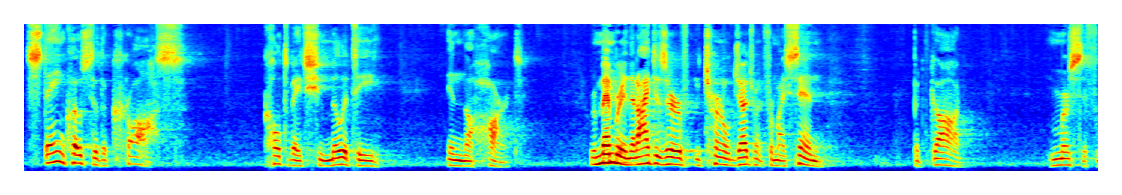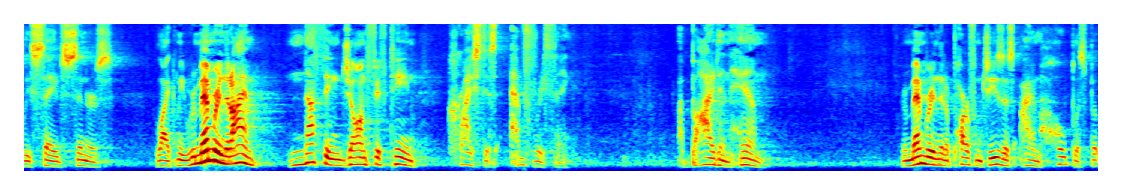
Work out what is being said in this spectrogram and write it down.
Staying close to the cross cultivates humility in the heart. Remembering that I deserve eternal judgment for my sin, but God mercifully saves sinners like me. Remembering that I am nothing, John 15, Christ is everything. Abide in Him. Remembering that apart from Jesus, I am hopeless, but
